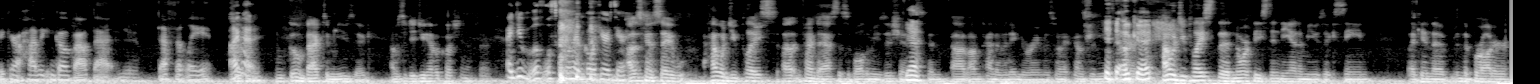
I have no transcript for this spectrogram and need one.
Figure out how we can go about that. yeah. Definitely. I So, got it. Going back to music. Um, so did you have a question? I'm sorry. I do. Let's, let's go ahead and go with yours here. I was going to say, how would you place? Uh, I'm trying to ask this of all the musicians, Yeah. and um, I'm kind of an ignoramus when it comes to music. but Okay. How would you place the Northeast Indiana music scene, like in the in the broader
